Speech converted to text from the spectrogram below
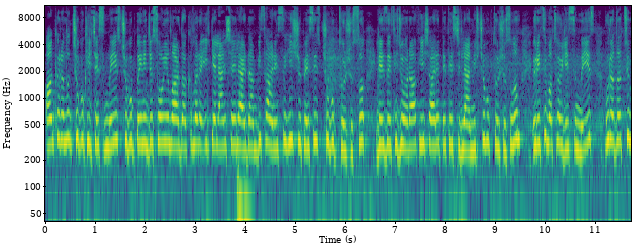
Ankara'nın Çubuk ilçesindeyiz. Çubuk denince son yıllarda akıllara ilk gelen şeylerden bir tanesi hiç şüphesiz çubuk turşusu. Lezzeti coğrafi işaretle tescillenmiş çubuk turşusunun üretim atölyesindeyiz. Burada tüm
